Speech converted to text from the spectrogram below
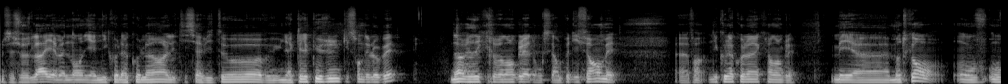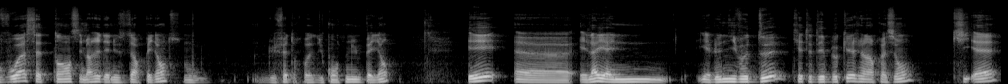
de ces choses-là. Il y a maintenant il y a Nicolas Collin, Laetitia Vito, il y en a quelques-unes qui sont développées. D'ailleurs, ils écrivent en anglais, donc c'est un peu différent, mais euh, enfin, Nicolas Collin écrit en anglais. Mais, en tout cas, on, voit cette tendance émerger des newsletters payantes, du fait de trouver du contenu payant. Et, là, il y, a il y a le niveau 2 qui a été débloqué, j'ai l'impression, qui est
